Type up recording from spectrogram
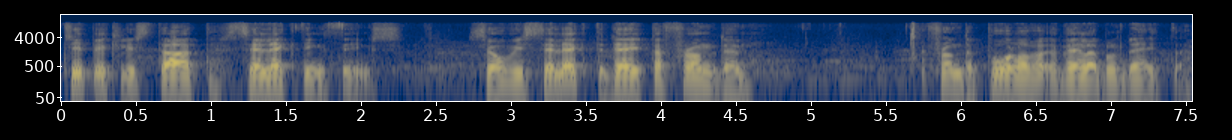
typically start selecting things. So we select the data from the, from the pool of available data.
